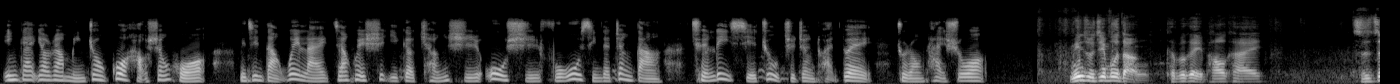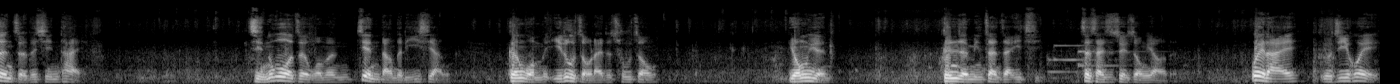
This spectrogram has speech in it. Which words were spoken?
应该要让民众过好生活。民进党未来将会是一个诚实务实、服务型的政党，全力协助执政团队。”朱荣泰说：“民主进步党可不可以抛开执政者的心态，紧握着我们建党的理想，跟我们一路走来的初衷，永远跟人民站在一起，这才是最重要的。”未来有机会，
